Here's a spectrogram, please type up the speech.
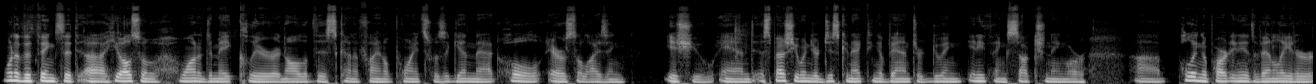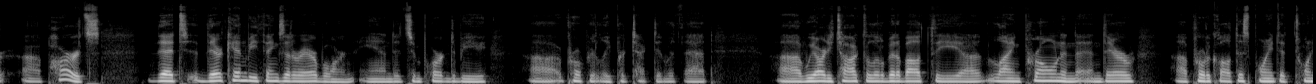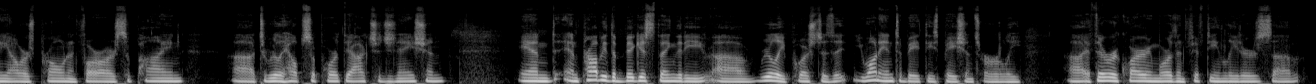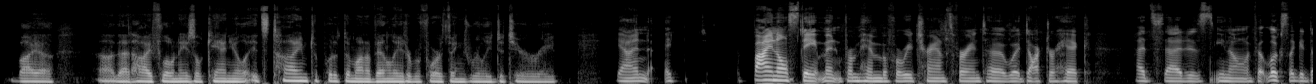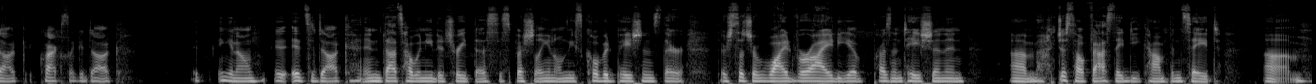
One of the things that uh, he also wanted to make clear in all of this kind of final points was again that whole aerosolizing issue, and especially when you're disconnecting a vent or doing anything suctioning or uh, pulling apart any of the ventilator uh, parts, that there can be things that are airborne, and it's important to be uh, appropriately protected with that. Uh, we already talked a little bit about the uh, lying prone and, and their protocol at this point at 20 hours prone and 4 hours supine uh, to really help support the oxygenation. And, and probably the biggest thing that he uh, really pushed is that you want to intubate these patients early. Uh, if they're requiring more than 15 liters uh, via uh, that high flow nasal cannula, it's time to put them on a ventilator before things really deteriorate. Yeah, and final statement from him before we transfer into what Dr. Hick had said is, you know, if it looks like a duck, it quacks like a duck it, you know, it, it's a duck, and that's how we need to treat this. Especially, you know, in these COVID patients. There, there's such a wide variety of presentation and um, just how fast they decompensate. Um,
